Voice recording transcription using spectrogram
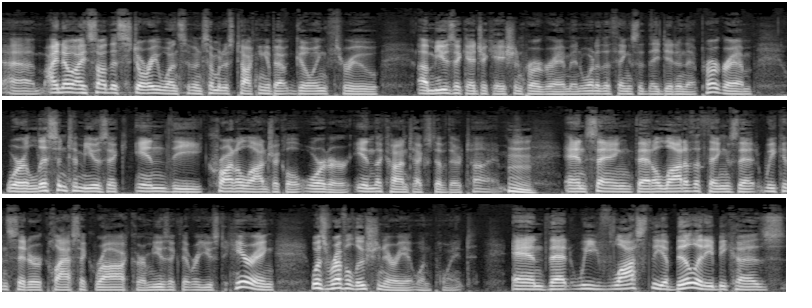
um, I know I saw this story once when someone was talking about going through a music education program, and one of the things that they did in that program were listen to music in the chronological order in the context of their time. Hmm. And saying that a lot of the things that we consider classic rock or music that we're used to hearing was revolutionary at one point and that we've lost the ability because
